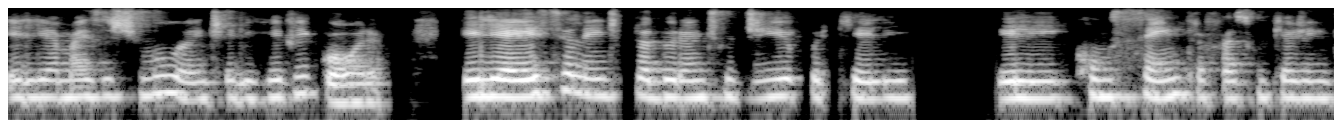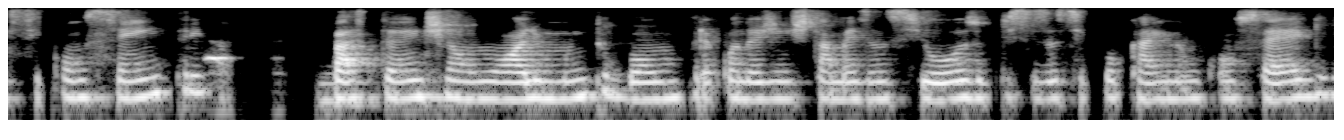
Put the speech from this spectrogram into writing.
ele é mais estimulante, ele revigora. Ele é excelente para durante o dia, porque ele, ele concentra, faz com que a gente se concentre bastante. É um óleo muito bom para quando a gente está mais ansioso, precisa se focar e não consegue.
